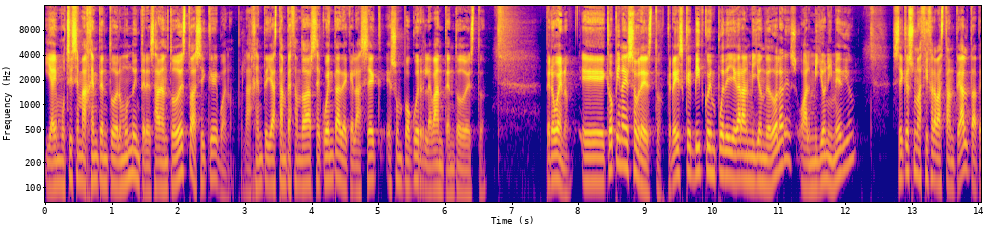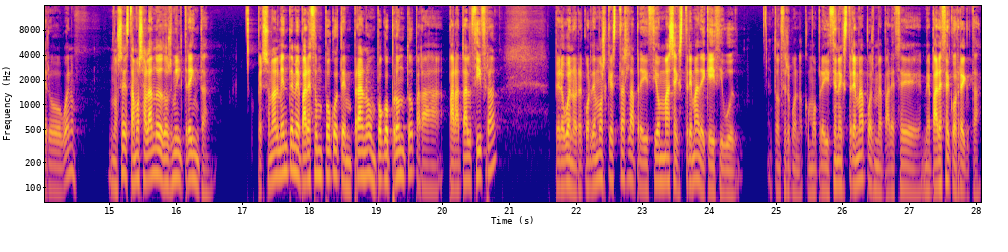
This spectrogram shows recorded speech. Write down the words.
y hay muchísima gente en todo el mundo interesada en todo esto, así que bueno, pues la gente ya está empezando a darse cuenta de que la SEC es un poco irrelevante en todo esto. Pero bueno, eh, ¿qué opináis sobre esto? ¿Creéis que Bitcoin puede llegar al millón de dólares o al millón y medio? Sé que es una cifra bastante alta, pero bueno, no sé, estamos hablando de 2030. Personalmente me parece un poco temprano, un poco pronto para, para tal cifra, pero bueno, recordemos que esta es la predicción más extrema de Casey Wood. Entonces, bueno, como predicción extrema, pues me parece, me parece correcta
